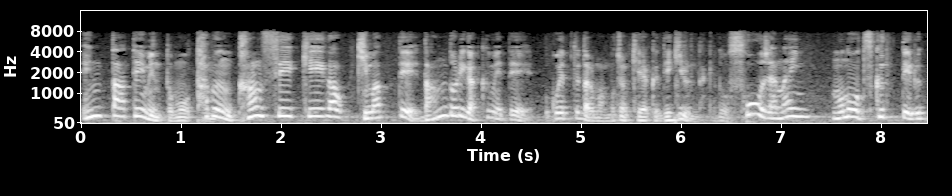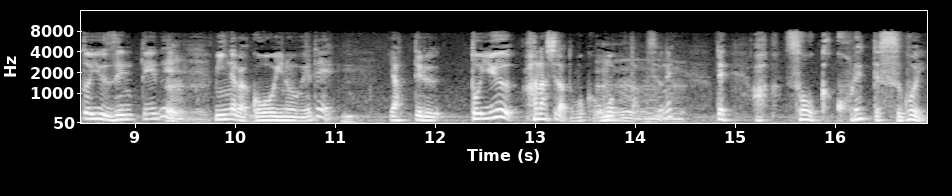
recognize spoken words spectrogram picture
エンターテインメントも多分完成形が決まって段取りが組めてこうやってたらまあもちろん契約できるんだけどそうじゃないものを作ってるという前提で、みんなが合意の上でうんやってるという話だと僕思ったんですよね、であそうかこれってすごい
